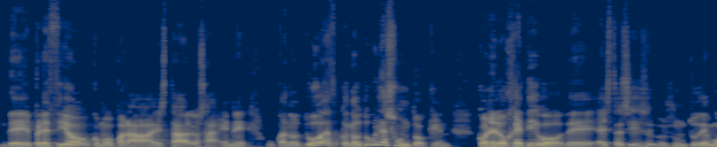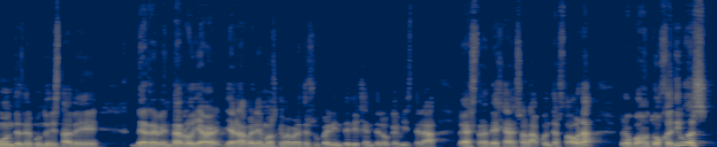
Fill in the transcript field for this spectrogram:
de precio como para estar, o sea, en cuando, tú, cuando tú creas un token con el objetivo de, esto sí es un to the moon desde el punto de vista de, reventarlo, ya, ahora veremos que me parece súper inteligente lo que viste, la, estrategia, de eso la cuentas tú ahora, pero cuando tu objetivo es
